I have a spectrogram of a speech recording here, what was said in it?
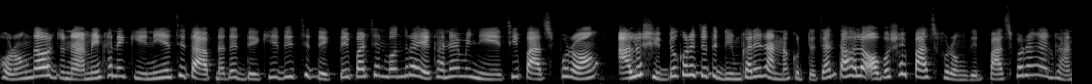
ফোড়ন দেওয়ার জন্য আমি এখানে কি নিয়েছি তা আপনাদের দেখিয়ে দিচ্ছি। দেখতেই পাচ্ছেন বন্ধুরা, এখানে আমি নিয়েছি পাঁচ ফোড়ন। আলু সিদ্ধ করে যদি ডিম কারি রান্না করতে চান, তাহলে অবশ্যই পাঁচ ফোড়ন দিন। পাঁচ ফোড়নের ঘ্রাণ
